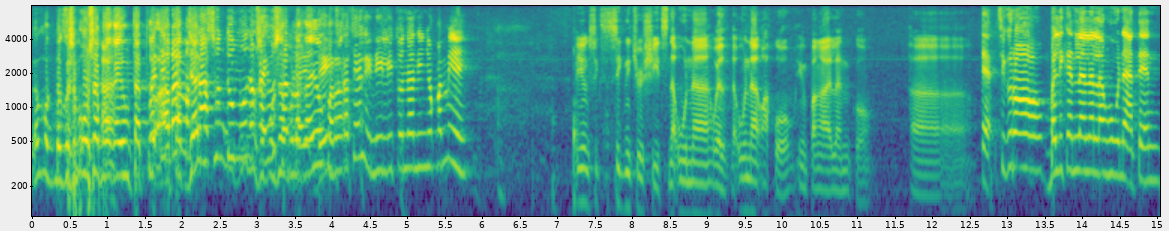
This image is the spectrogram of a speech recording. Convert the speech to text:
Mag- mag-usap-usap nga kayong tatlo, Pwede ba apat dyan. magkasundo muna kayo Mag-usap sa muna kayo dates? para... Kasi linilito na ninyo kami eh. yung sig- signature sheets, nauna, well, nauna ako, yung pangalan ko. Uh, Eh, siguro, balikan lang na lang ho natin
